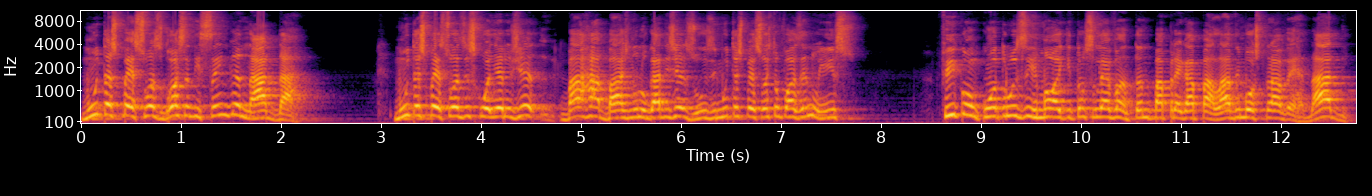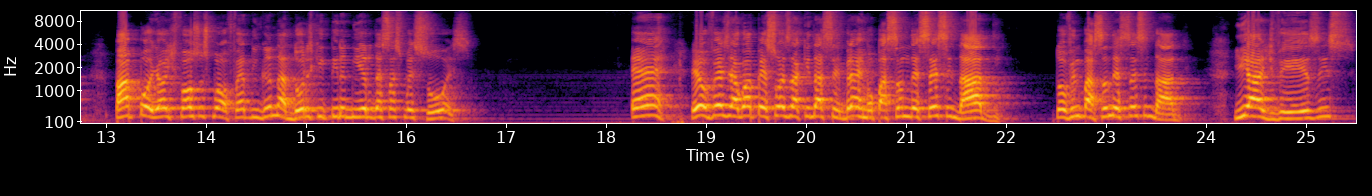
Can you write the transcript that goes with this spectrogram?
Muitas pessoas gostam de ser enganada. Muitas pessoas escolheram Barrabás no lugar de Jesus e muitas pessoas estão fazendo isso. Ficam contra os irmãos aí que estão se levantando para pregar a palavra e mostrar a verdade, para apoiar os falsos profetas enganadores que tiram dinheiro dessas pessoas. É, eu vejo agora pessoas aqui da Assembleia, irmão, passando necessidade. Estou vindo passando necessidade. E às vezes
